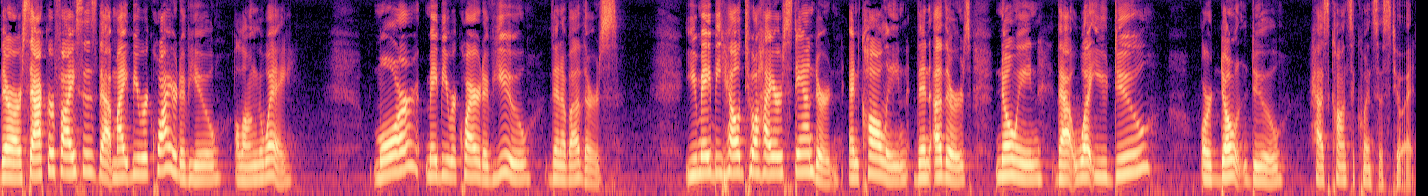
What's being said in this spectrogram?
There are sacrifices that might be required of you along the way. More may be required of you than of others. You may be held to a higher standard and calling than others, knowing that what you do or don't do has consequences to it.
